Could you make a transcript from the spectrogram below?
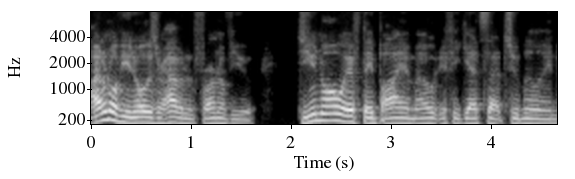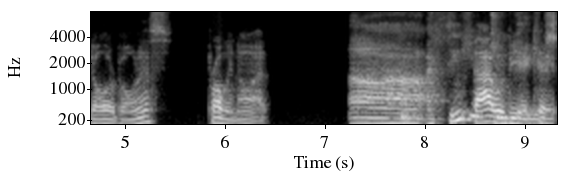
I don't know if you know this or have it in front of you. Do you know if they buy him out if he gets that two million dollar bonus? Probably not. Uh, I think That would be a kick.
